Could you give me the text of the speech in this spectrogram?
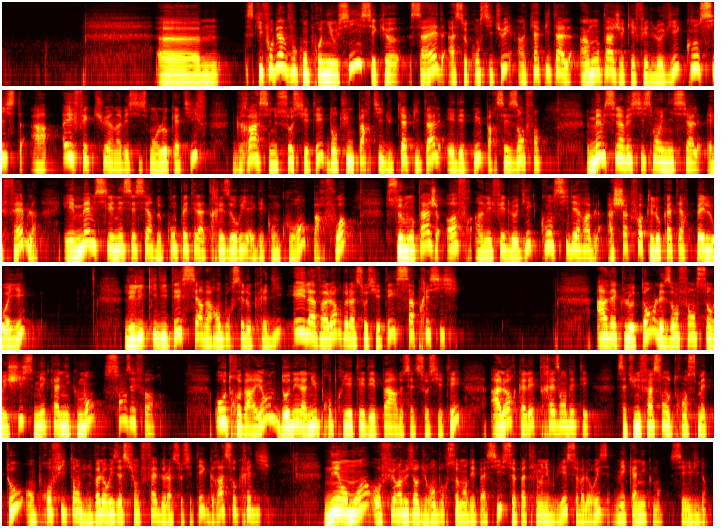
Euh, ce qu'il faut bien que vous compreniez aussi, c'est que ça aide à se constituer un capital. Un montage avec effet de levier consiste à effectuer un investissement locatif grâce à une société dont une partie du capital est détenue par ses enfants. Même si l'investissement initial est faible et même s'il est nécessaire de compléter la trésorerie avec des comptes courants, parfois, ce montage offre un effet de levier considérable. À chaque fois que les locataires payent le loyer, les liquidités servent à rembourser le crédit et la valeur de la société s'apprécie. Avec le temps, les enfants s'enrichissent mécaniquement sans effort. Autre variante, donner la nue propriété des parts de cette société alors qu'elle est très endettée. C'est une façon de transmettre tôt en profitant d'une valorisation faible de la société grâce au crédit. Néanmoins, au fur et à mesure du remboursement des passifs, ce patrimoine immobilier se valorise mécaniquement, c'est évident.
